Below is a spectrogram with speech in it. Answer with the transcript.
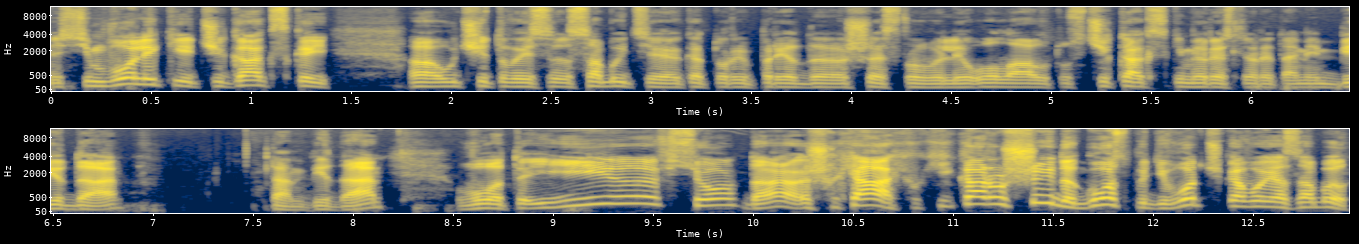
э, символике чикагской, а, учитывая события, которые предшествовали All Out'у. С чикагскими рестлерами беда. Там беда. Вот, и всё, да. Ш ах, Хикару Шида, господи, вот кого я забыл.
